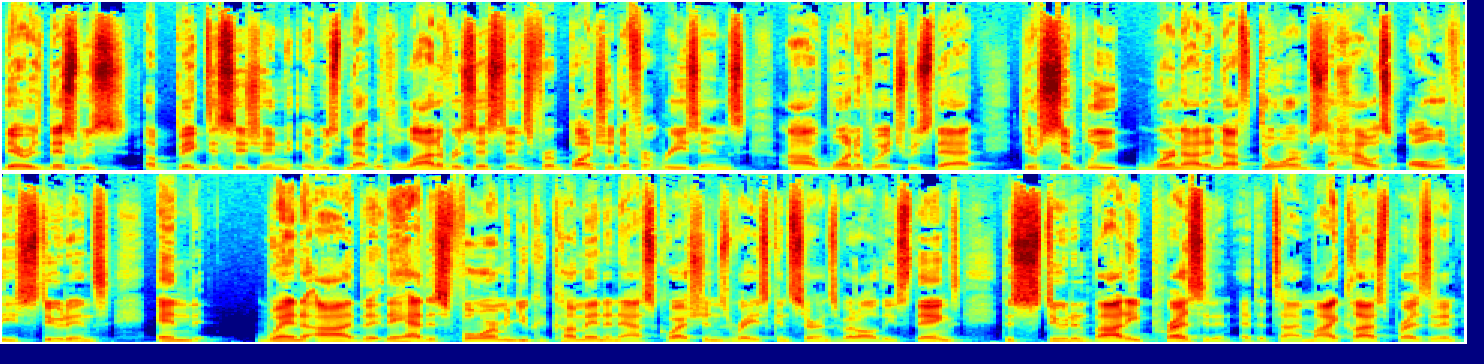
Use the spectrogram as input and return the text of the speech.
there was this was a big decision. It was met with a lot of resistance for a bunch of different reasons. Uh, one of which was that there simply were not enough dorms to house all of these students, and when uh, the, they had this form and you could come in and ask questions, raise concerns about all these things, the student body president at the time, my class president,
